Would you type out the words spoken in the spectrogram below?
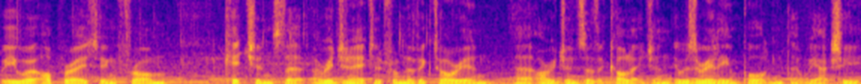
We were operating from kitchens that originated from the Victorian uh, origins of the college, and it was really important that we actually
